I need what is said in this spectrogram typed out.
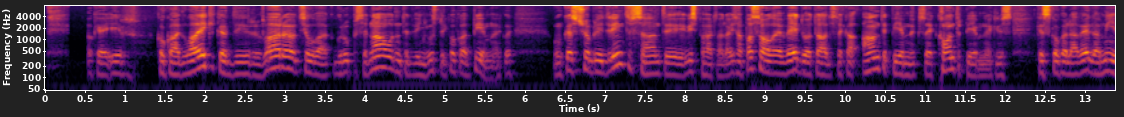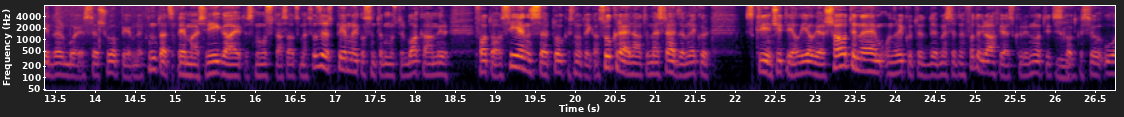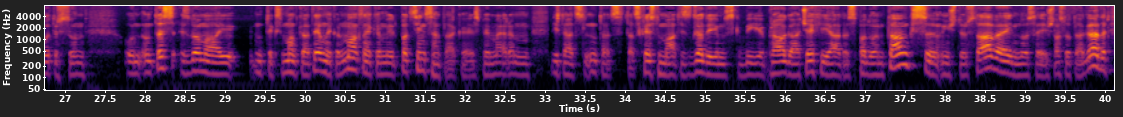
okay, ir kaut kādi laiki, kad ir vara, cilvēku grupas ar naudu, un tad viņi uztur kaut kādu pieminiektu. Un kas šobrīd ir interesanti, vispār tādā visā pasaulē veido tādus tā antipieminekļus vai kontrapieminekļus, kas kaut kādā veidā miedarbojas ar šo pieminiektu. Nu, tāds piemērs Rīgā ir tas mūsu tā saucamais uzvaras piemineklis, un tad mums tur blakām ir fotosienas ar to, kas notiekās Ukrajinā. Tad mēs redzam, re, kur skrien šitie lielie šautenēm, un re, kur tad mēs redzam fotografijās, kur ir noticis mm. kaut kas otrs. Un, Un, un tas, es domāju, nu, teiksim, man kā tēlniekam un māksliniekam ir pats interesantākais. Piemēram, ir tāds, nu, tāds, tāds hrestomātisks gadījums, ka bija Prāgā, Čehijā tas padomju tanks, viņš tur stāvēja no 68. gada.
